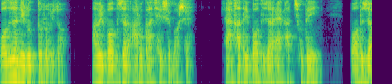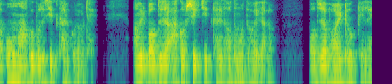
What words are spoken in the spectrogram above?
পদজা নিরুত্তর রইল। আমির পদজার আরও কাছে এসে বসে। এক হাতে পদজার এক হাত ছুতেই পদজা ও মাগো বলে চিৎকার করে ওঠে। আমির পদজার আকস্মিক চিৎকারে থতমত হয়ে গেল। পদজা ভয়ে ঢোক গেলে।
